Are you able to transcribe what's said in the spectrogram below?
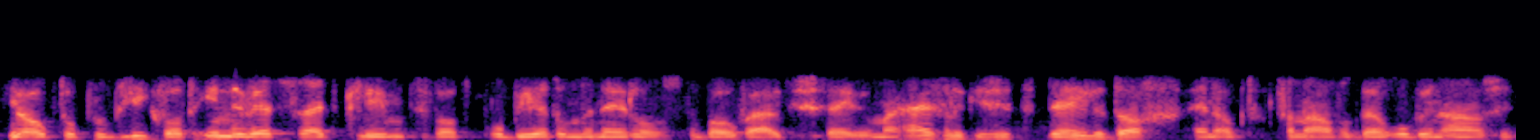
Je hoopt op publiek wat in de wedstrijd klimt, wat probeert om de Nederlanders er bovenuit te schreeuwen. Maar eigenlijk is het de hele dag, en ook vanavond bij Robin Hazen,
